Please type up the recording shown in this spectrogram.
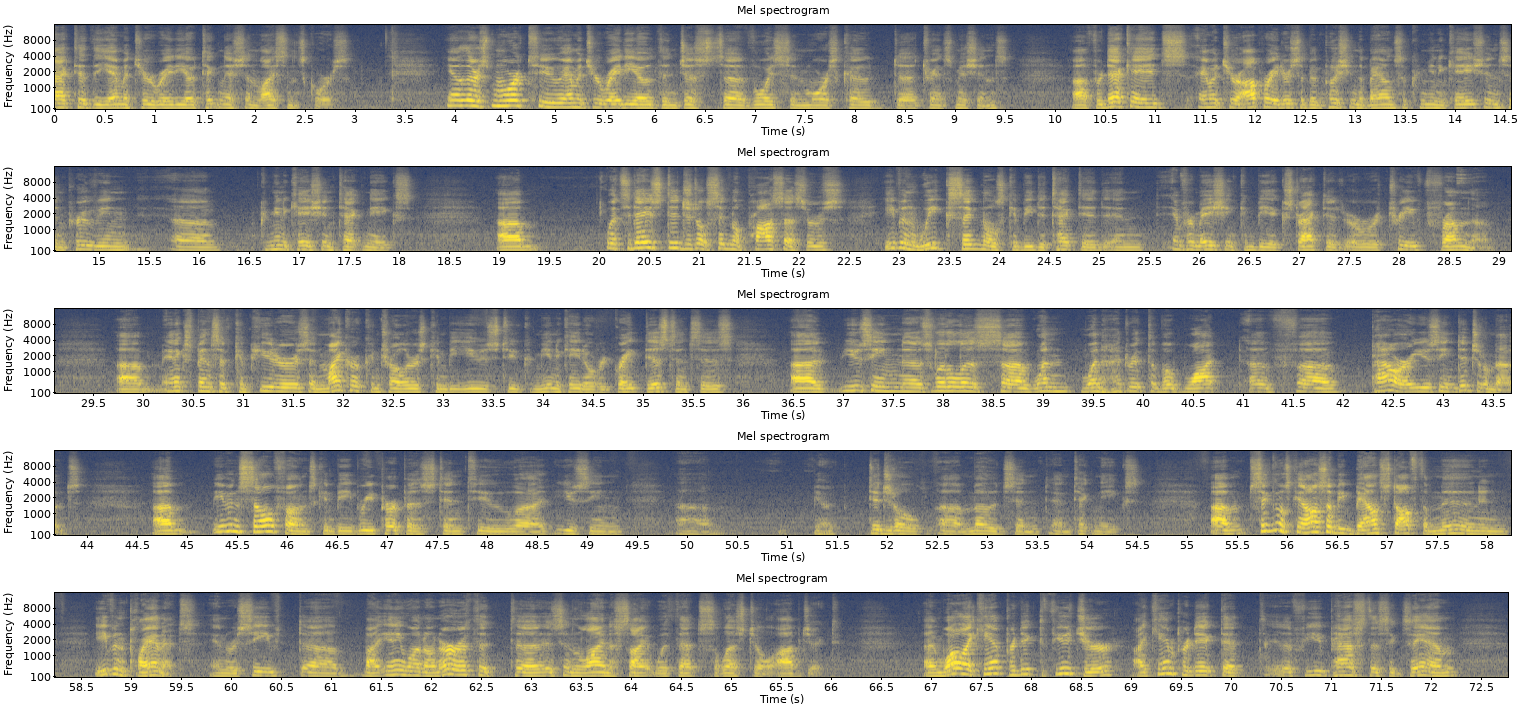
back to the Amateur Radio Technician License course. You know, there's more to amateur radio than just uh, voice and Morse code uh, transmissions. Uh, for decades, amateur operators have been pushing the bounds of communications, improving uh, communication techniques. Um, with today's digital signal processors, even weak signals can be detected and information can be extracted or retrieved from them. Um, inexpensive computers and microcontrollers can be used to communicate over great distances uh, using as little as uh, one one hundredth of a watt of uh, power using digital modes. Um, even cell phones can be repurposed into uh, using um, you know digital uh, modes and, and techniques. Um, signals can also be bounced off the moon and even planets and received uh, by anyone on Earth that uh, is in line of sight with that celestial object. And while I can't predict the future, I can predict that if you pass this exam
